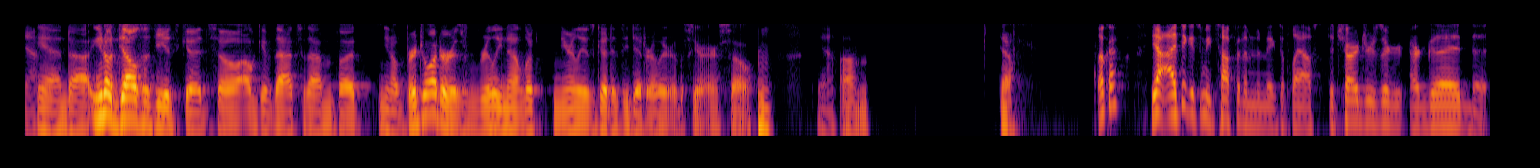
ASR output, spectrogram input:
Yeah. And uh, you know, Dell's D is good, so I'll give that to them. But you know, Bridgewater has really not looked nearly as good as he did earlier this year. So, hmm. yeah, um, yeah. Okay yeah, I think it's gonna be tough for them to make the playoffs. The Chargers are are good. The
